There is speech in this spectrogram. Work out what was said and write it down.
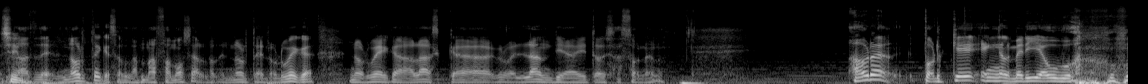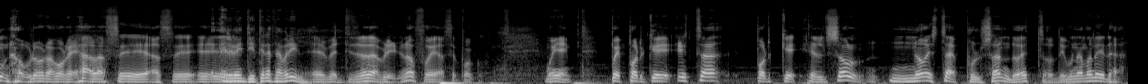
Sí. las del norte, que son las más famosas, las del norte de Noruega, Noruega, Alaska, Groenlandia y toda esa zona. ¿no? Ahora, ¿por qué en Almería hubo una aurora boreal hace... hace eh, El 23 de abril. el 23 de abril, ¿no? Fue hace poco. Muy bien. Pues porque esta, porque el Sol no está expulsando esto de una manera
